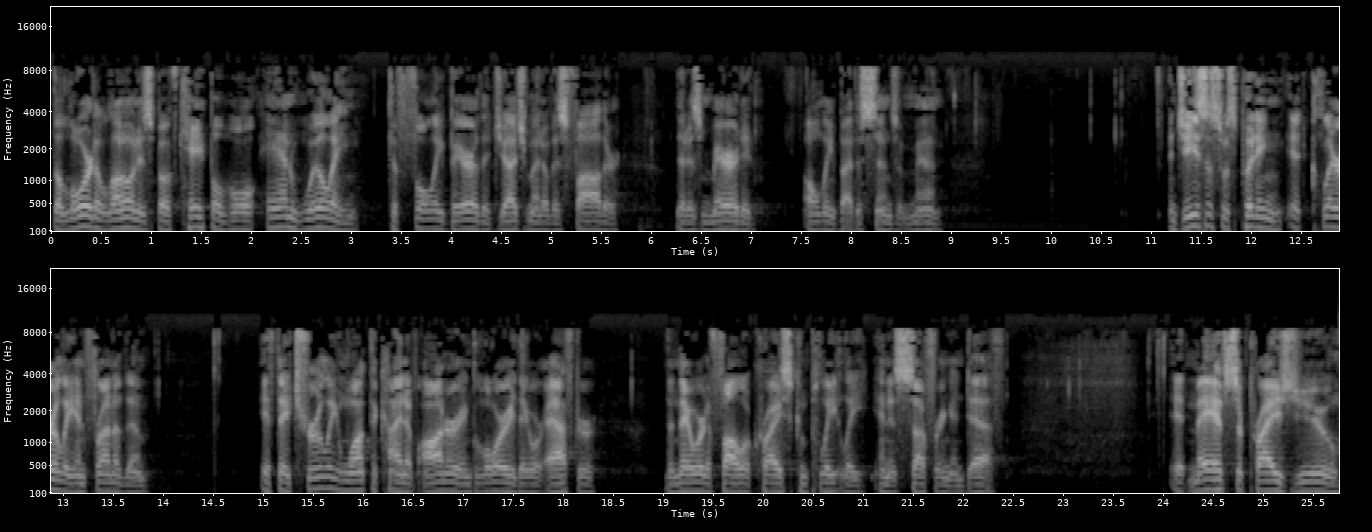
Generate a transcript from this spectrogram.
the Lord alone is both capable and willing to fully bear the judgment of his Father that is merited only by the sins of men. And Jesus was putting it clearly in front of them if they truly want the kind of honor and glory they were after, then they were to follow Christ completely in his suffering and death. It may have surprised you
